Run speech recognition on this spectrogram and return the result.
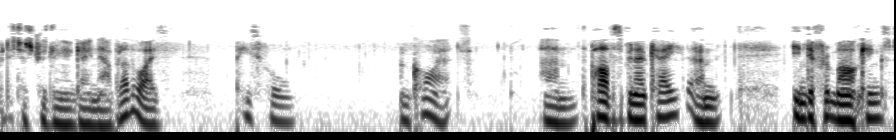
but it's just drizzling again now. But otherwise, peaceful and quiet. Um, the paths have been okay, um, in different markings,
